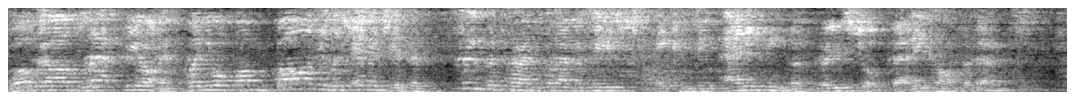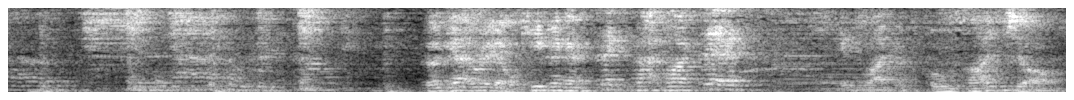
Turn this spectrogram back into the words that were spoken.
Well, girls, let's be honest. When you're bombarded with images of super-turned celebrities, it can do anything but boost your belly confidence. But get real, keeping a six-pack like this is like a full-time job.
